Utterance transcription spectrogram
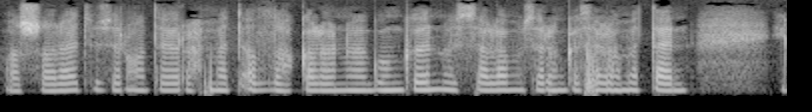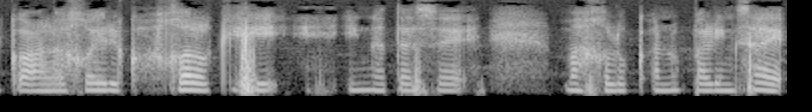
wassalatu sareng utawi rahmat Allah kalawan ngagungkeun wassalamu sareng keselamatan. Iku ala khairi khalqihi. Ing atase makhluk anu paling sae.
